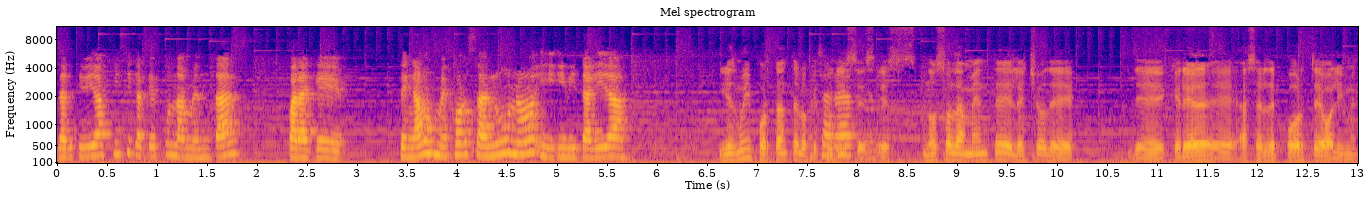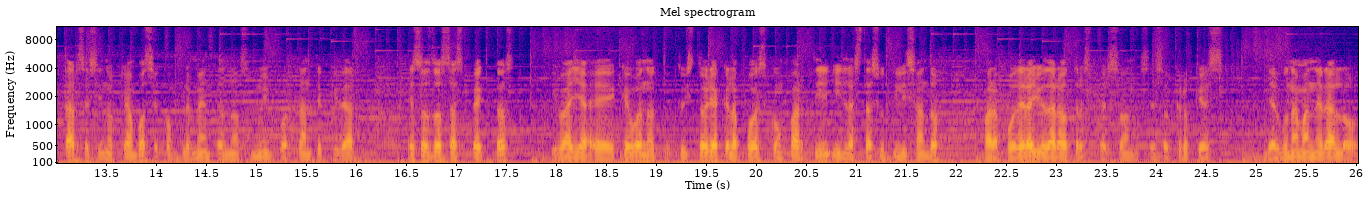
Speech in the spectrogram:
la actividad física que es fundamental para que tengamos mejor salud, ¿no? Y, vitalidad. Y es muy importante lo que tú dices, es no solamente el hecho de, de querer eh, hacer deporte o alimentarse, sino que ambos se complementan, ¿no? Es muy importante cuidar esos dos aspectos y vaya, eh, qué bueno tu, historia que la puedes compartir y la estás utilizando para poder ayudar a otras personas. Eso creo que es de alguna manera lo,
